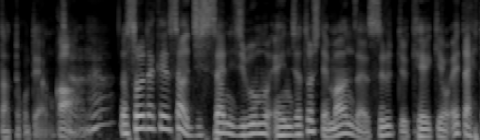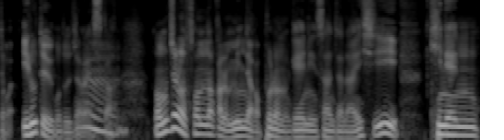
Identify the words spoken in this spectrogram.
たってことやんか。やね。それだけさ実際に自分も演者として漫才をするっていう経験を得た人がいるということじゃないですか、うん。まあもちろんその中のみんながプロの芸人さんじゃないし記念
